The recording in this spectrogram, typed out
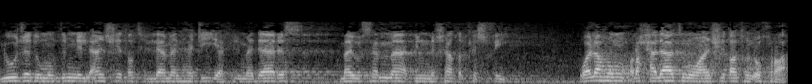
يوجد من ضمن الأنشطة اللامنهجية في المدارس ما يسمى بالنشاط الكشفي ولهم رحلات وأنشطة أخرى.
